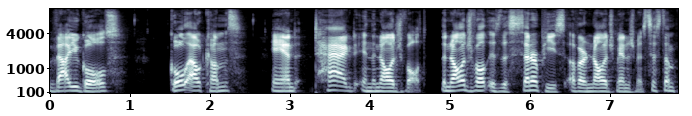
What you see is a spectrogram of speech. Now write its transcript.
value goals, goal outcomes, and tagged in the knowledge vault. The knowledge vault is the centerpiece of our knowledge management system.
